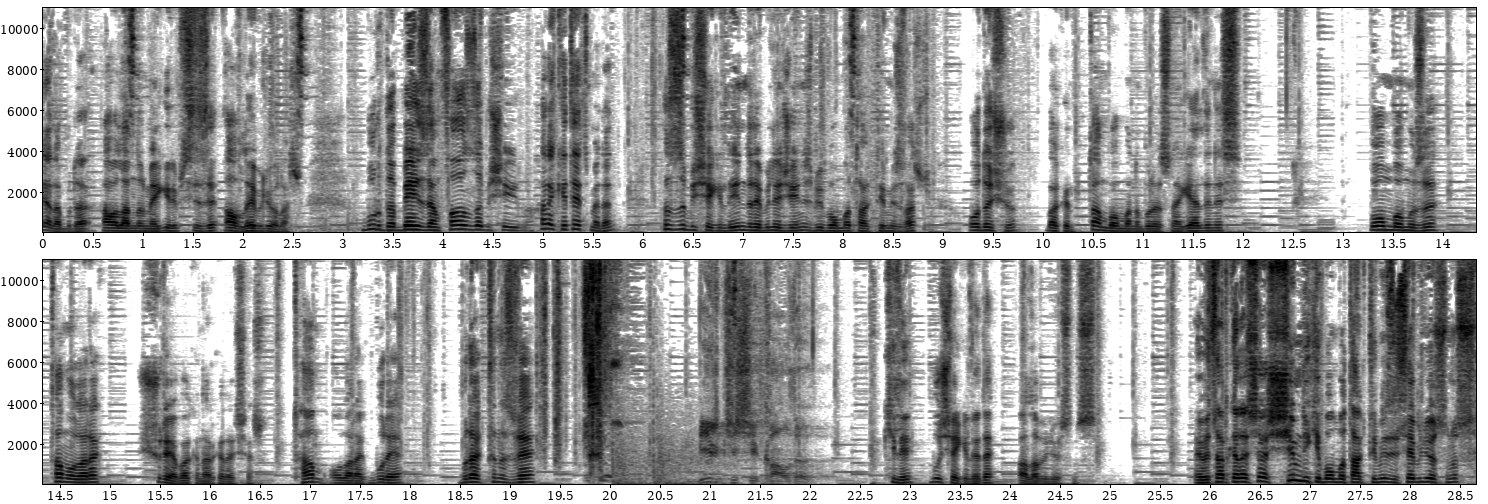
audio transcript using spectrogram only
ya da burada havalandırmaya girip sizi avlayabiliyorlar. Burada base'den fazla bir şey hareket etmeden hızlı bir şekilde indirebileceğiniz bir bomba taktiğimiz var. O da şu. Bakın tam bombanın burasına geldiniz. Bombamızı tam olarak şuraya bakın arkadaşlar. Tam olarak buraya bıraktınız ve Bir kişi kaldı. kili bu şekilde de alabiliyorsunuz. Evet arkadaşlar şimdiki bomba taktiğimiz ise biliyorsunuz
